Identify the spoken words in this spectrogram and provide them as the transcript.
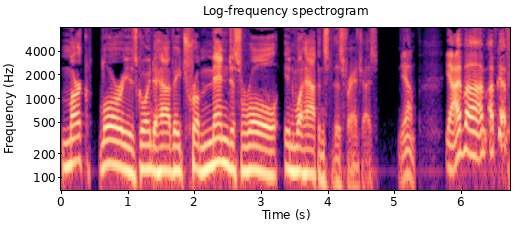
Marc Lore is going to have a tremendous role in what happens to this franchise. Yeah. Yeah, I've uh, I've I've,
